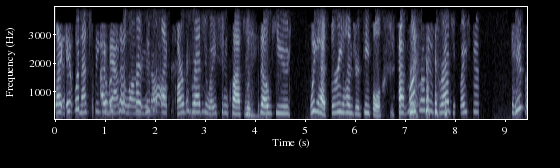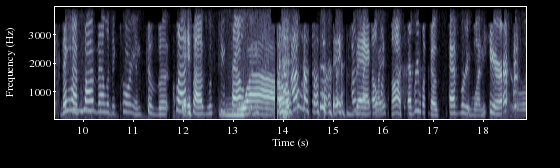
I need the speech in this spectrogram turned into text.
Like it was Not speaking I was down to Longview at all. like our graduation class was so huge. We had 300 people at my brother's graduation. his, they had mm-hmm. five valedictorians because the class size was two thousand. Wow! So I was, exactly. I was like, oh my gosh! Everyone knows everyone here. Oh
